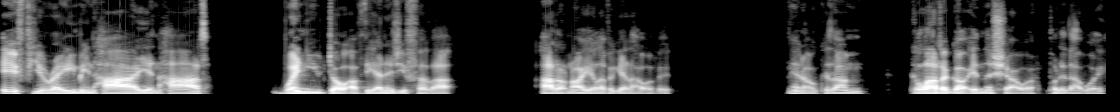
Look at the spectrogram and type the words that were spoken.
if you're aiming high and hard, when you don't have the energy for that, I don't know how you'll ever get out of it. You know, because I'm Glad I got in the shower, put it that way.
